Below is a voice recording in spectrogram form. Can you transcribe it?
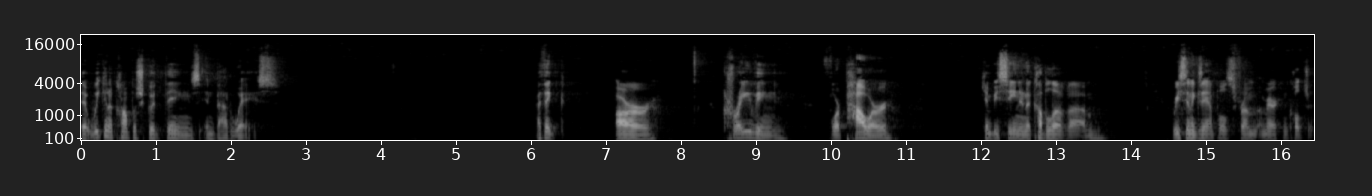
that we can accomplish good things in bad ways. I think our craving for power can be seen in a couple of um, recent examples from American culture.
